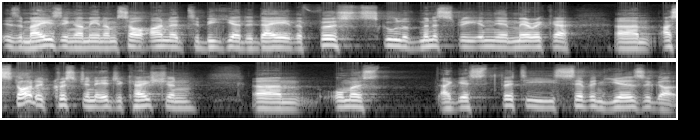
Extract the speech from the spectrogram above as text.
is amazing. I mean, I'm so honored to be here today. The first school of ministry in the America um, I started Christian education um, almost I guess, 37 years ago,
